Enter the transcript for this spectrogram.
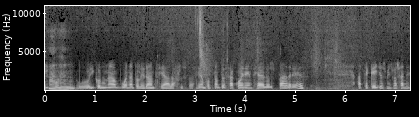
y, con, y con una buena tolerancia a la frustración. Por tanto, esa coherencia de los padres hace que ellos mismos sean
